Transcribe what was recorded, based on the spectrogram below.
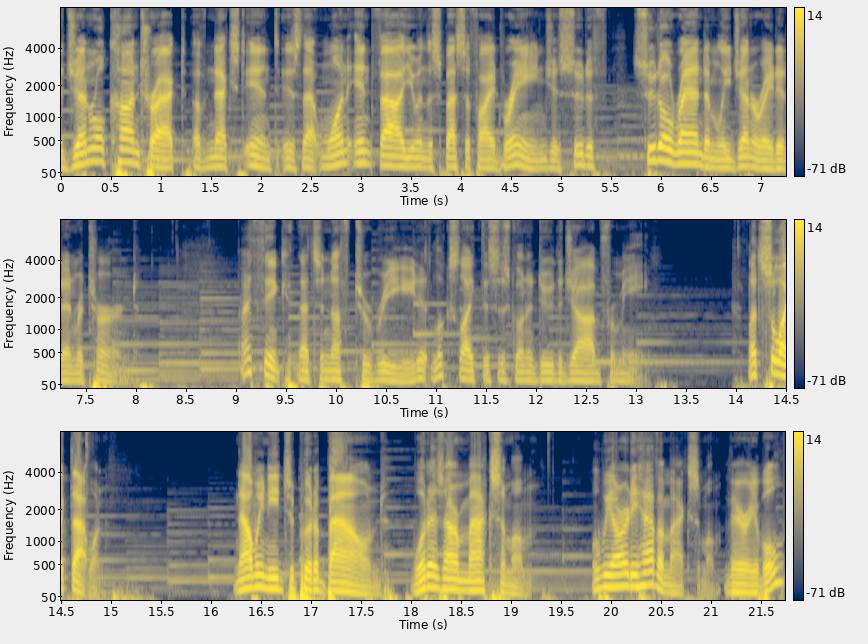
the general contract of nextInt is that one int value in the specified range is pseudo-randomly generated and returned. I think that's enough to read. It looks like this is going to do the job for me. Let's select that one. Now we need to put a bound. What is our maximum? Well, we already have a maximum variable,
